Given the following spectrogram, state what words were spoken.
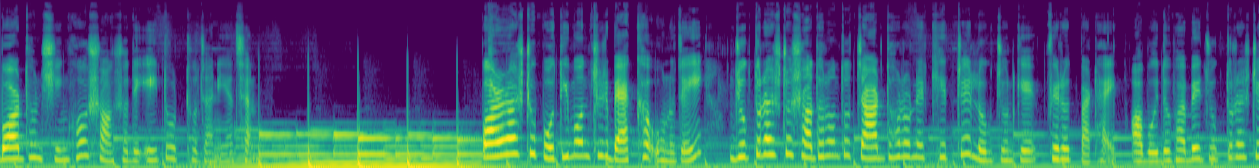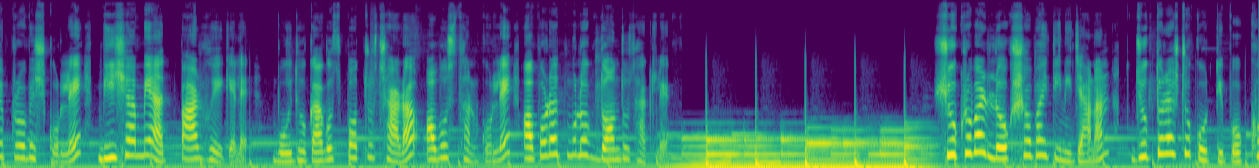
বর্ধন সিংহ সংসদে এই তথ্য জানিয়েছেন। পররাষ্ট্র প্রতিমন্ত্রীর ব্যাখ্যা অনুযায়ী, যুক্তরাষ্ট্র সাধারণত চার ধরনের ক্ষেত্রে লোকজনকে ফেরত পাঠায়। অবৈধভাবে যুক্তরাষ্ট্রে প্রবেশ করলে ভিসা মেয়াদ পার হয়ে গেলে, বৈধ কাগজপত্র ছাড়া অবস্থান করলে অপরাধমূলক দ্বন্দ্ব থাকলে। শুক্রবার লোকসভায় তিনি জানান, যুক্তরাষ্ট্র কর্তৃপক্ষ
